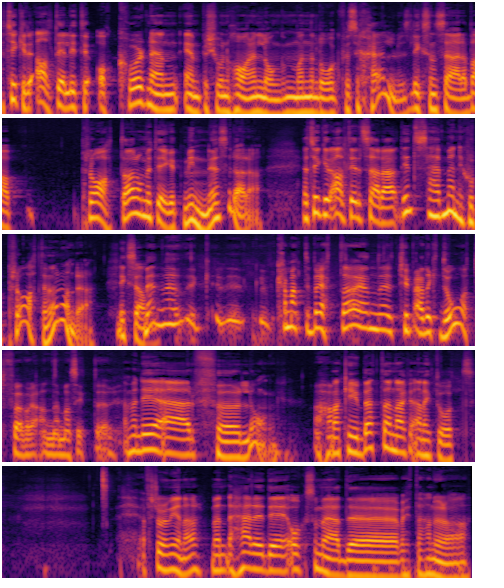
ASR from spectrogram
jag tycker det alltid är lite awkward när en, en person har en lång monolog för sig själv. Liksom så här, bara pratar om ett eget minne sådär. Jag tycker alltid här, det är inte så här människor pratar med varandra. Liksom. Men, kan man inte berätta en typ anekdot för varandra när man sitter? Ja, men det är för lång. Aha. Man kan ju berätta en anekdot. Jag förstår vad du menar. Men det här är det också med, eh, vad heter han nu då?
